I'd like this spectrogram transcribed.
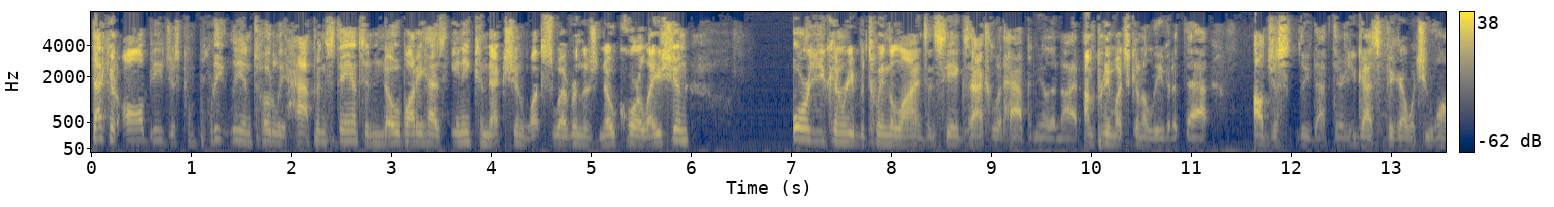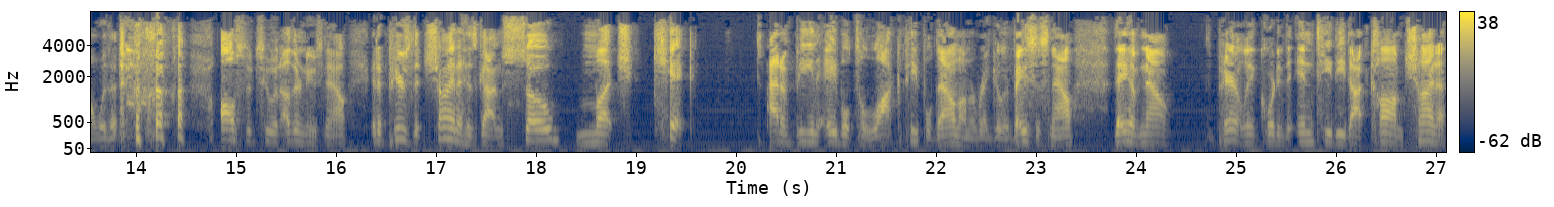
that could all be just completely and totally happenstance and nobody has any connection whatsoever and there's no correlation. Or you can read between the lines and see exactly what happened the other night. I'm pretty much going to leave it at that. I'll just leave that there. You guys figure out what you want with it. also, too, in other news now, it appears that China has gotten so much kick out of being able to lock people down on a regular basis now. They have now apparently, according to NTD.com, China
